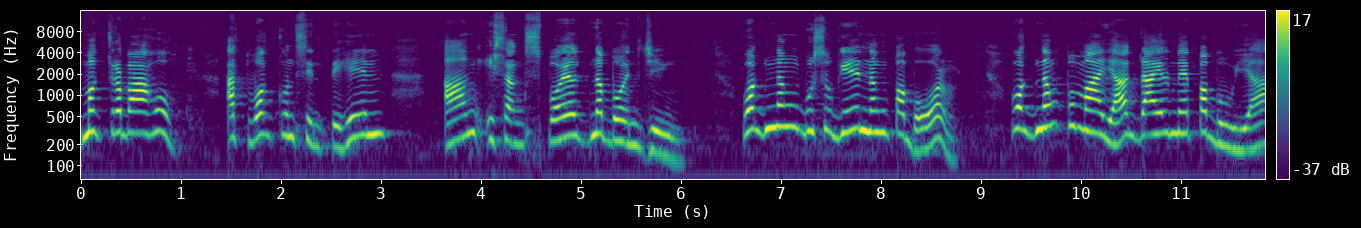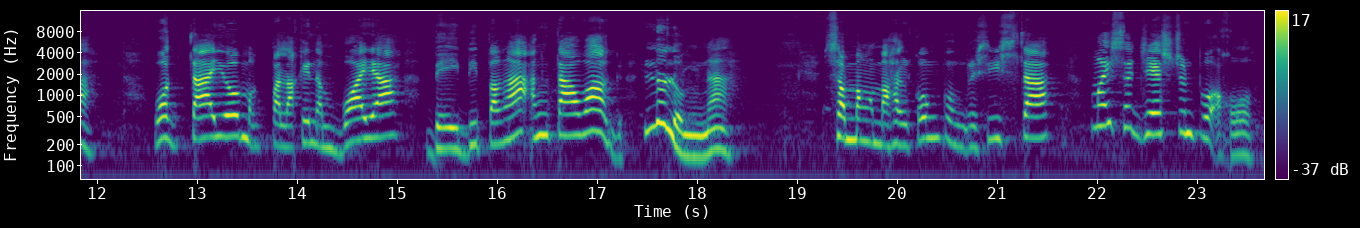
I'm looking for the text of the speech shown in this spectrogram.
Magtrabaho at huwag konsintihin ang isang spoiled na bonjing. Huwag nang busugin ng pabor. Huwag nang pumayag dahil may pabuya. Huwag tayo magpalaki ng buhaya, baby pa nga ang tawag, lulong na. Sa mga mahal kong kongresista, may suggestion po ako.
